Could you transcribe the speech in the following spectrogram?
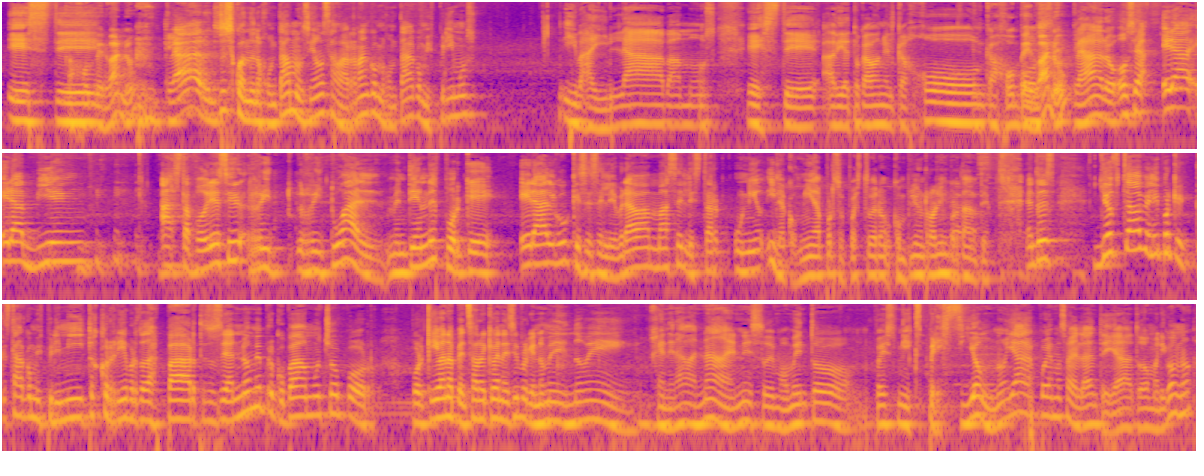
Este, Cajón peruano. Claro, entonces cuando nos juntábamos, íbamos a Barranco, me juntaba con mis primos y bailábamos, este, había tocaban el cajón. El cajón O peruano. sea, claro, o sea, era, era bien, hasta podría decir rit- ritual, ¿me entiendes? Porque era algo que se celebraba más el estar unido y la comida, por supuesto, era, cumplía un rol importante. Entonces, yo estaba feliz porque estaba con mis primitos, corría por todas partes, o sea, no me preocupaba mucho por por qué iban a pensar o qué iban a decir porque no me, no me generaba nada en eso de momento, pues mi expresión, ¿no? Ya después más adelante, ya todo maricón, ¿no?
